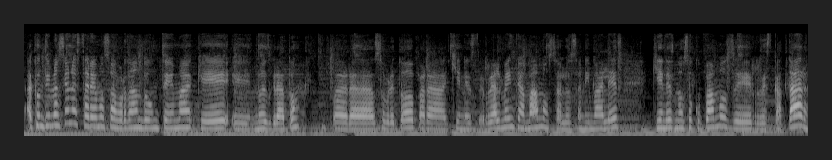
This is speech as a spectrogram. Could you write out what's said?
A continuación estaremos abordando un tema que eh, no es grato, para, sobre todo para quienes realmente amamos a los animales, quienes nos ocupamos de rescatar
